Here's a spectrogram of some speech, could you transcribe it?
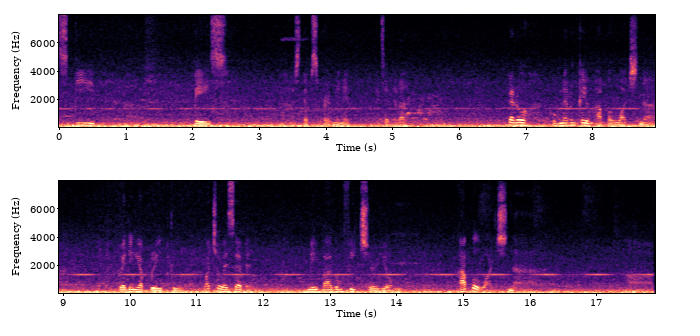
speed, pace, uh, steps per minute, etc. Pero kung meron kayong Apple Watch na pwedeng i-upgrade to WatchOS 7, may bagong feature yung Apple Watch na uh,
